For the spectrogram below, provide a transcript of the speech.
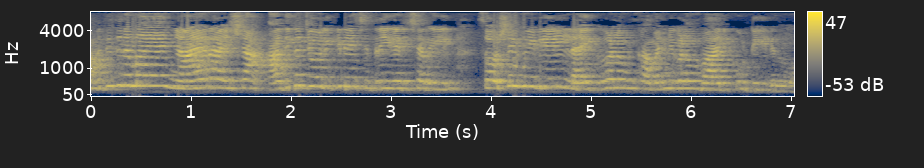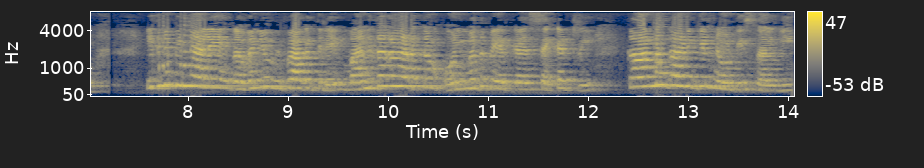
അവധി ദിനമായ ഞായറാഴ്ച അധിക ജോലിക്കിടെ ചിത്രീകരിച്ച റീൽ സോഷ്യൽ മീഡിയയിൽ ലൈക്കുകളും കമന്റുകളും വാരിക്കൂട്ടിയിരുന്നു. ഇതിനു പിന്നാലെ റവന്യൂ വിഭാഗത്തിലെ വനിതകളടക്കം ഒൻപത് പേർക്ക് സെക്രട്ടറി കാരണം കാണിക്കൽ നോട്ടീസ് നൽകി.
